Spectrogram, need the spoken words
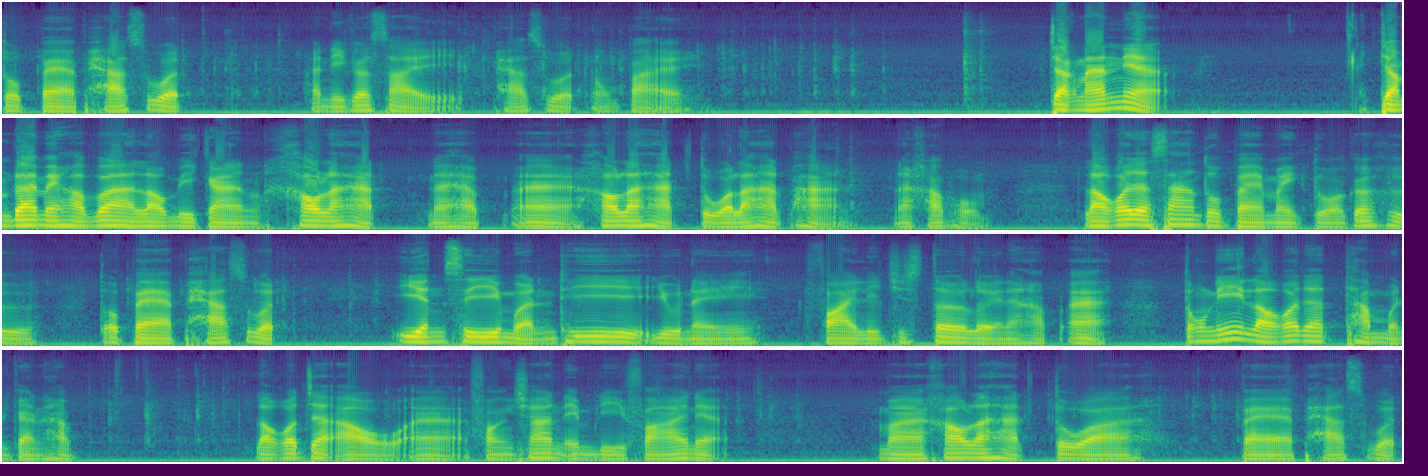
ตัวแปร password อันนี้ก็ใส่ password ลงไป จากนั้นเนี่ยจำได้ไหมครับว่าเรามีการเข้ารหัสนะครับอ่าเข้ารหัสตัวรหัสผ่านนะครับผม เราก็จะสร้างตัวแปรมาอีกตัวก็คือตัวแปร password enc เหมือนที่อยู่ในไฟล์ register เลยนะครับอ่าตรงนี้เราก็จะทำเหมือนกันครับ เราก็จะเอาอ่าฟังก์ชัน md5 เนี่ยมาเข้ารหัสตัวแปร password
